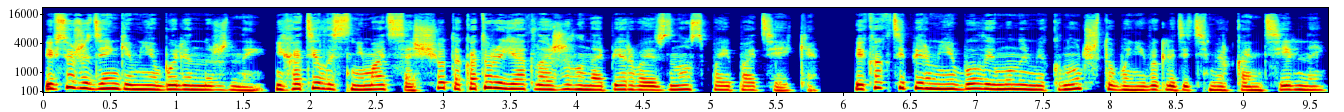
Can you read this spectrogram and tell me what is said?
И все же деньги мне были нужны. Не хотелось снимать со счета, который я отложила на первый взнос по ипотеке. И как теперь мне было ему намекнуть, чтобы не выглядеть меркантильной?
